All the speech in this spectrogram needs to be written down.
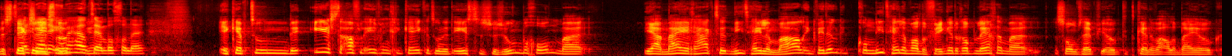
de stekker is er überhaupt ja. aan begonnen? Ik heb toen de eerste aflevering gekeken toen het eerste seizoen begon, maar ja, mij raakte het niet helemaal. Ik weet ook, ik kon niet helemaal de vinger erop leggen. Maar soms heb je ook, dat kennen we allebei ook,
